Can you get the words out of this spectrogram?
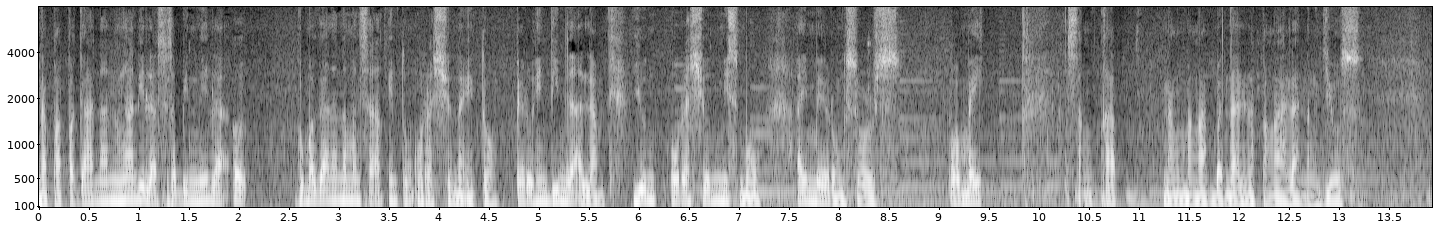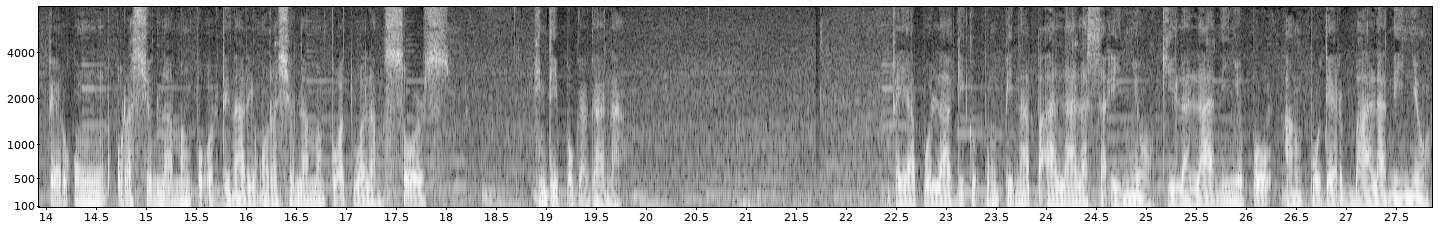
napapaganan nga nila, sasabihin nila, oh, gumagana naman sa akin tong orasyon na ito. Pero hindi nila alam, yung orasyon mismo ay mayroong source o may sangkap ng mga banal na pangalan ng Diyos. Pero kung orasyon lamang po, ordinaryong orasyon lamang po at walang source, hindi po gagana. Kaya po lagi ko pong pinapaalala sa inyo, kilalanin niyo po ang poder bala ninyo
